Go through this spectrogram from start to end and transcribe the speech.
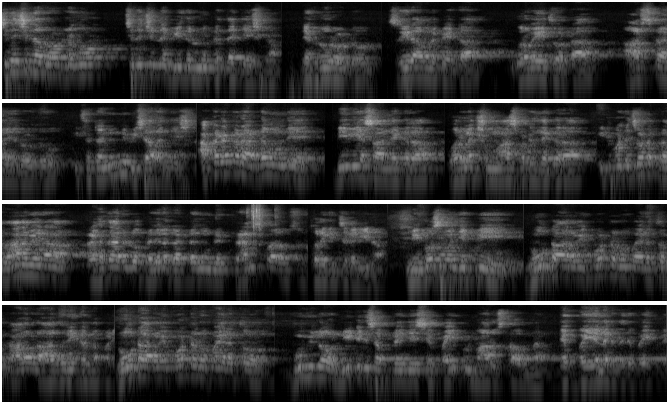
చిన్న చిన్న రోడ్లను చిన్న చిన్న వీధులను పెద్ద చేసినాం. నెహ్రూ road Sriramulapeta Guravayya Thota arts college road ఇట్లటన్ని విశాలం చేసి అక్కడక్కడ అడ్డం ఉండే బీవీఎస్ హాల్ దగ్గర వరలక్ష్మి హాస్పిటల్ దగ్గర ఇటువంటి చోట ప్రధానమైన రహదారిలో ప్రజలకు అడ్డంగా ఉండే ట్రాన్స్ఫార్మర్స్ తొలగించగలిగిన. మీకోసం అని చెప్పి నూట అరవై కోట్ల రూపాయలతో కాలువల ఆధునీకరణ పని నూట అరవై కోట్ల రూపాయలతో భూమిలో నీటిని సప్లై చేసే పైపులు మారుస్తా ఉన్నారు. డెబ్బై ఏళ్ళ కింద పైపులు.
